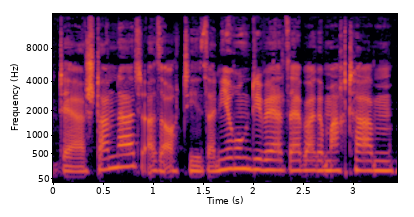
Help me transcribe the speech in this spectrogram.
der Standard, also auch die Sanierung, die wir jetzt selber gemacht haben.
